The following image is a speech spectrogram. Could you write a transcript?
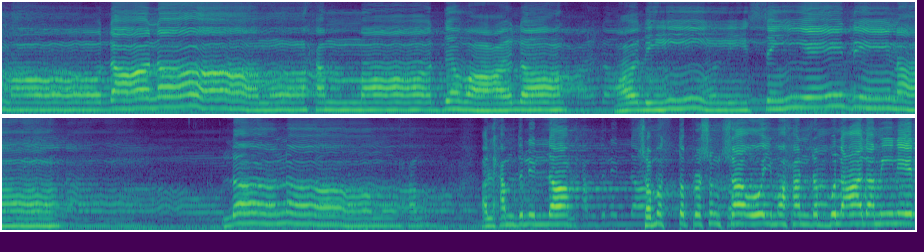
مولانا محمد وعلا علی سیدنا لانا محمد الحمدللہ সমস্ত প্রশংসা ওই মহান রব্বুল আলমিনের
